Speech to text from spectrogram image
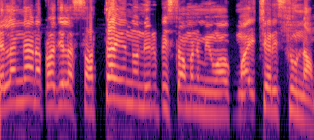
తెలంగాణ ప్రజల సత్తా ఏందో నిరూపిస్తామని మేము మా హెచ్చరిస్తున్నాం.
